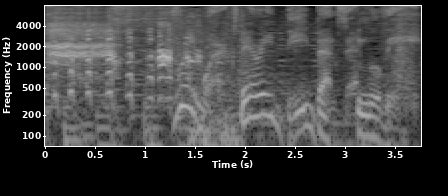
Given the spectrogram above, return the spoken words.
DreamWorks. Barry B. Benson movie.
